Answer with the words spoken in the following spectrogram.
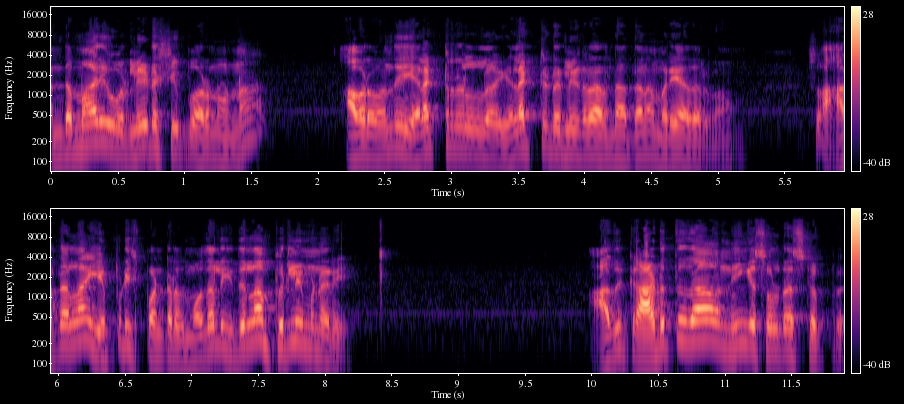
அந்த மாதிரி ஒரு லீடர்ஷிப் வரணும்னா அவரை வந்து எலக்ட்ரல் எலெக்டட் லீடராக இருந்தால் தானே மரியாதை இருக்கும். ஸோ அதெல்லாம் எப்படி பண்ணுறது முதல்ல இதெல்லாம் ப்ரிலிமினரி அதுக்கு அடுத்து தான் நீங்கள் சொல்கிற ஸ்டெப்பு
